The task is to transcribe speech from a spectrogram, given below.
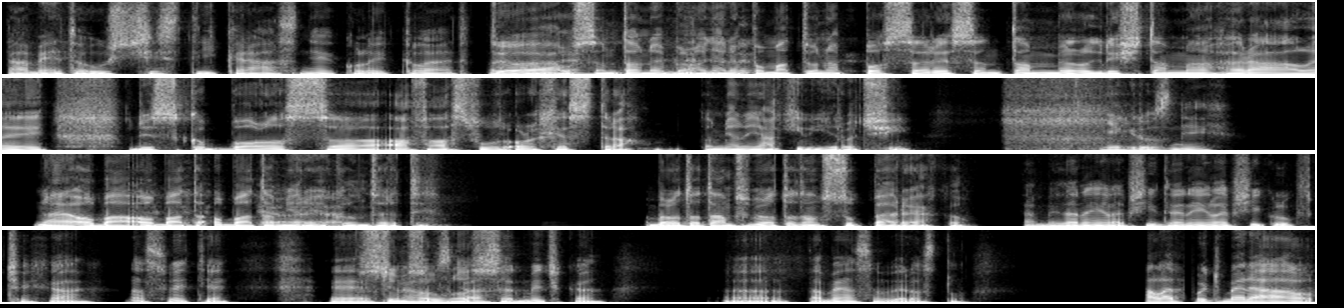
Tam je to už čistý krásně kolik let. jo, já už jsem tam nebyl, ani nepamatuju. Naposledy jsem tam byl, když tam hráli Disco Balls a Fast Food Orchestra. Tam měli nějaký výročí. Někdo z nich. Ne, oba, oba, oba tam měli jo. koncerty. Bylo to tam, bylo to tam super, jako. Tam je to nejlepší, to je nejlepší klub v Čechách na světě. Je S tím souhlasím. sedmička. Eh, Tam já jsem vyrostl. Ale pojďme dál.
